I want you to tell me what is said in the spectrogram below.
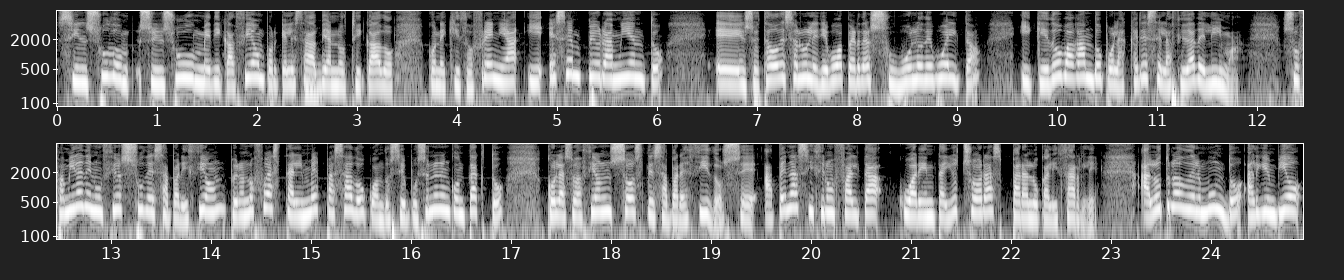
sin su, sin su medicación, porque él está mm. diagnosticado con esquizofrenia, y ese empeoramiento eh, en su estado de salud le llevó a perder su vuelo de vuelta y quedó vagando por las calles de la ciudad de Lima. Su familia denunció su desaparición, pero no fue hasta el mes pasado cuando se pusieron en contacto con la asociación SOS Desaparecidos. apenas hicieron falta 48 horas para localizarle. Al otro lado del mundo, alguien vio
